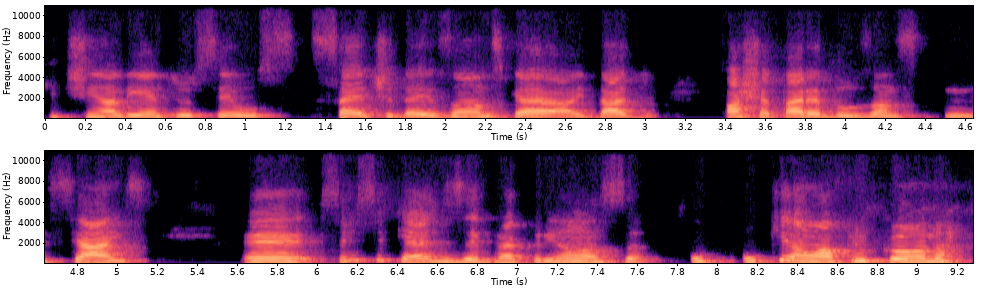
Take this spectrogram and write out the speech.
que tinha ali entre os seus 7 e 10 anos, que é a idade faixa etária dos anos iniciais, é, sem sequer dizer para a criança o, o que é uma africana,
